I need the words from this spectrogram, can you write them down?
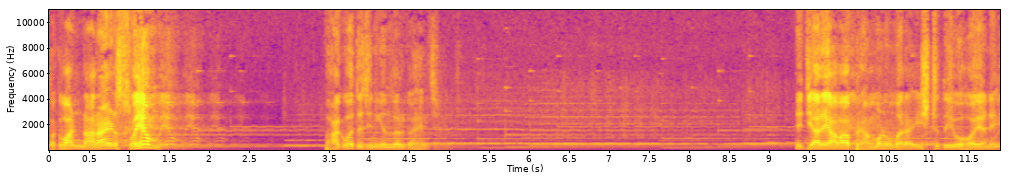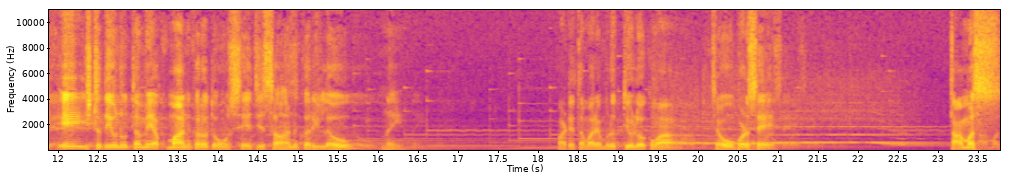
ભગવાન નારાયણ સ્વયં ભાગવતજીની અંદર કહે છે. ને જ્યારે આવા બ્રાહ્મણો મારા ઈષ્ટદેવ હોય અને એ ઈષ્ટદેવનું તમે અપમાન કરો તો હું સેજ સહન કરી લઉં નહીં. માટે તમારે મૃત્યુ લોકમાં જવું પડશે. તામસ,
